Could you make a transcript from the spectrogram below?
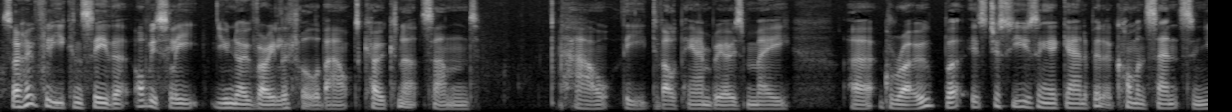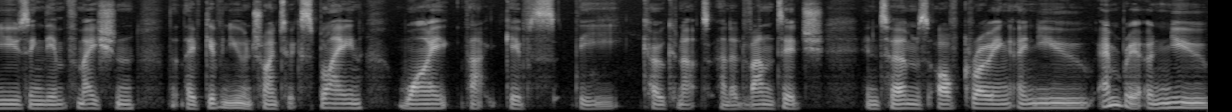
So hopefully you can see that obviously you know very little about coconuts and how the developing embryos may uh, grow, but it's just using again a bit of common sense and using the information that they've given you and trying to explain why that gives the coconut an advantage in terms of growing a new embryo, a new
